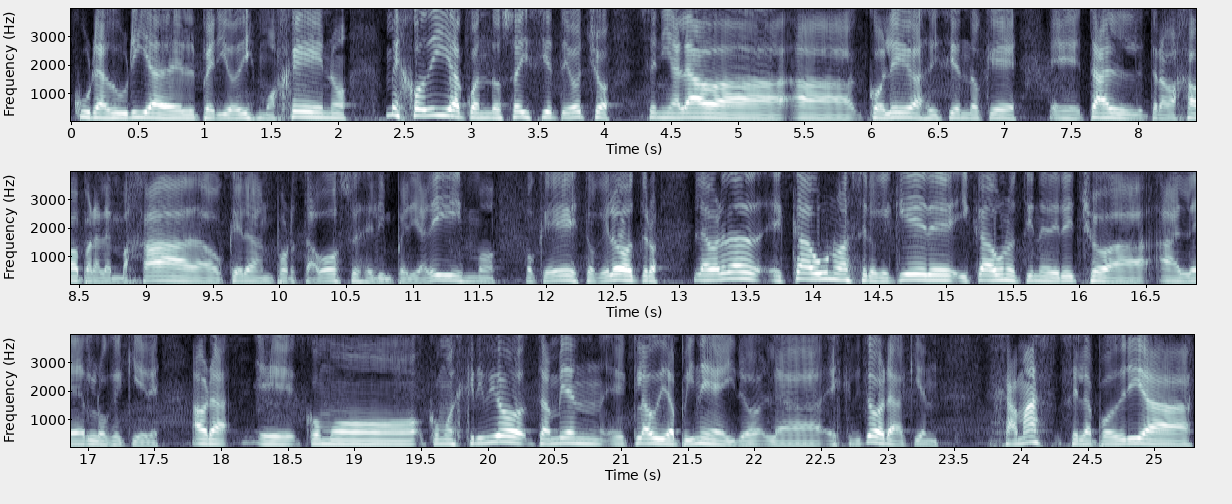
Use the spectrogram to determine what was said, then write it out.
curaduría del periodismo ajeno. Me jodía cuando 678 señalaba a colegas diciendo que eh, tal trabajaba para la embajada o que eran portavoces del imperialismo o que esto, que el otro. La verdad, cada uno hace lo que quiere y cada uno tiene derecho a, leer lo que quiere. Ahora, como, como escribió también Claudia Pineiro, la escritora, a quien jamás se la podría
